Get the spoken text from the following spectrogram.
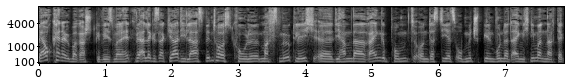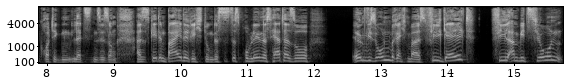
wäre auch keiner überrascht gewesen, weil hätten wir alle gesagt, ja, die Lars Windhorst Kohle macht's möglich, äh, die haben da reingepumpt und dass die jetzt oben mitspielen, wundert eigentlich niemand nach der grottigen letzten Saison. Also es geht in beide Richtungen. Das ist das Problem, dass Hertha so irgendwie so unberechenbar ist. Viel Geld, viel Ambition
